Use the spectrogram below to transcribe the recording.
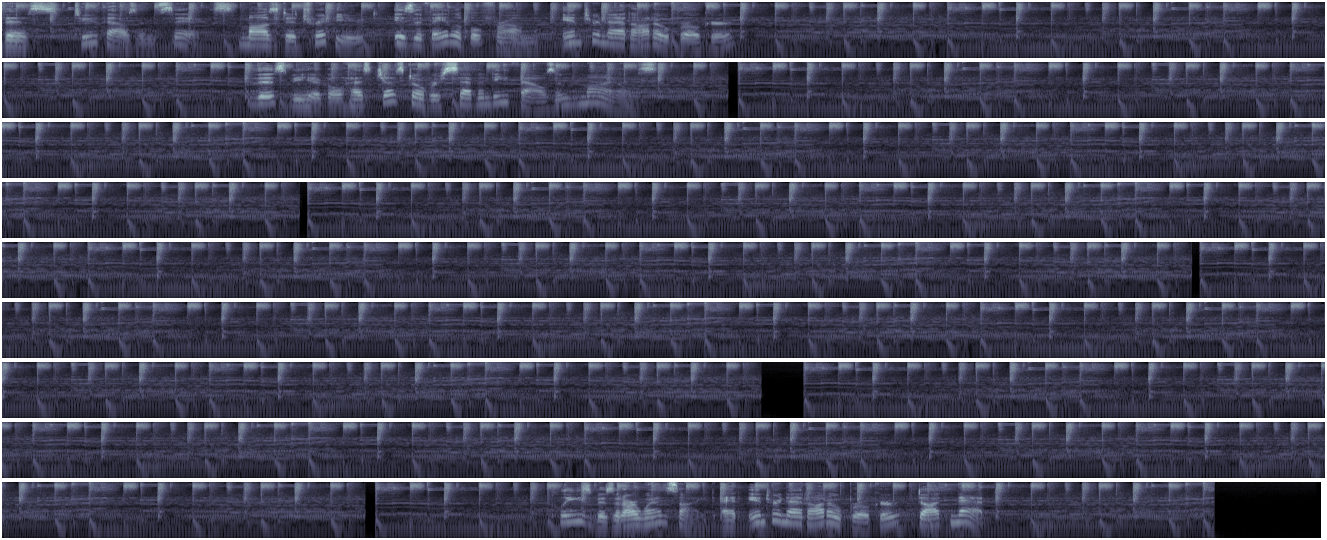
This 2006 Mazda Tribute is available from Internet Auto Broker. This vehicle has just over 70,000 miles. Please visit our website at internetautobroker.net.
